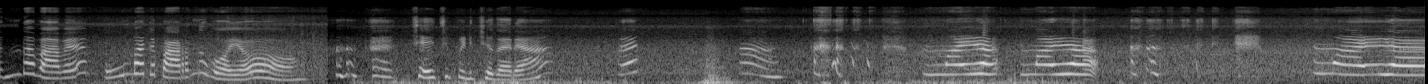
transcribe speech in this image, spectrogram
എന്താ വാവേ പൂമ്പാറ്റ പറന്നു പോയോ ചേച്ചി പിടിച്ചു തരാ. 哈哈哈妈呀妈呀妈呀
